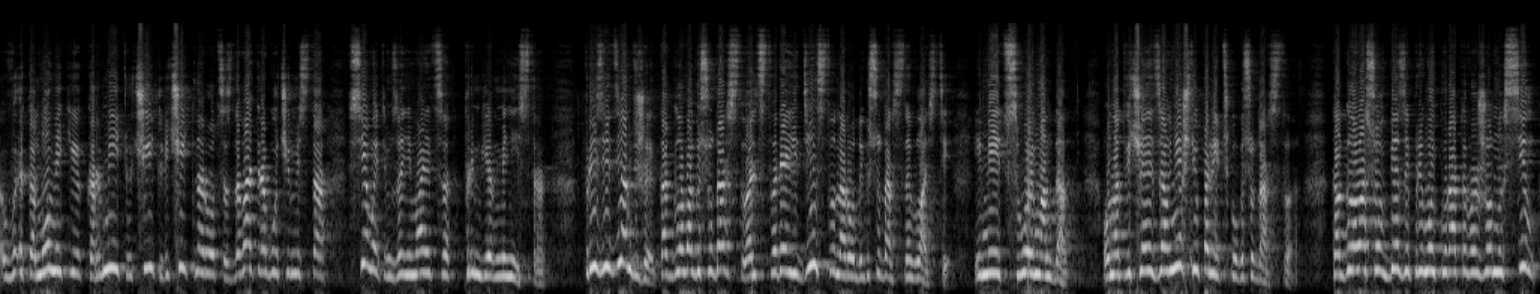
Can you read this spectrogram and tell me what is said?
в экономике, кормить, учить, лечить народ, создавать рабочие места. Всем этим занимается премьер-министр. Президент же, как глава государства, олицетворяя единство народа и государственной власти, имеет свой мандат. Он отвечает за внешнюю политику государства – как глава Совбеза и прямой куратор вооруженных сил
